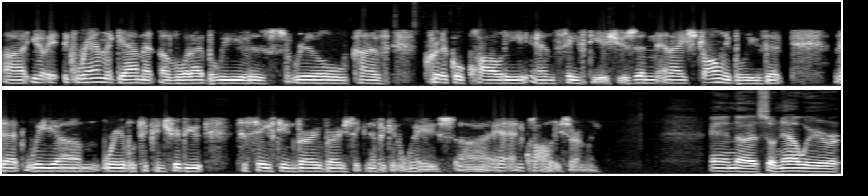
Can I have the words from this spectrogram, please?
Uh, you know, it, it ran the gamut of what I believe is real kind of critical quality and safety issues, and, and I strongly believe that that we um, were able to contribute to safety in very very significant ways uh, and, and, quality certainly. And uh, so now we're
